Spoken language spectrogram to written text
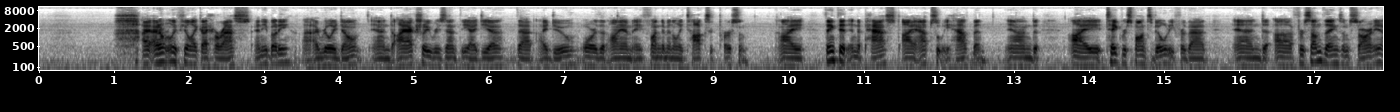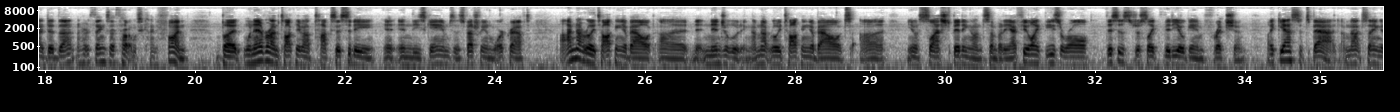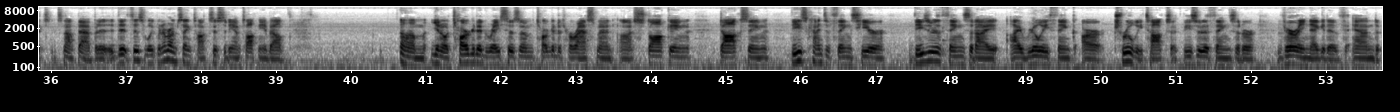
I, don't really feel like I harass anybody. I really don't, and I actually resent the idea that I do or that I am a fundamentally toxic person. I think that in the past I absolutely have been, and I take responsibility for that. And uh, for some things, I'm sorry I did that. And for things, I thought it was kind of fun. But whenever I'm talking about toxicity in, in these games, especially in Warcraft, I'm not really talking about uh, ninja looting. I'm not really talking about uh, you know slash spitting on somebody. I feel like these are all. This is just like video game friction. Like yes, it's bad. I'm not saying it's it's not bad, but it, it is like whenever I'm saying toxicity, I'm talking about um, you know, targeted racism, targeted harassment, uh, stalking, doxing, these kinds of things here. These are the things that I, I really think are truly toxic. These are the things that are very negative, and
